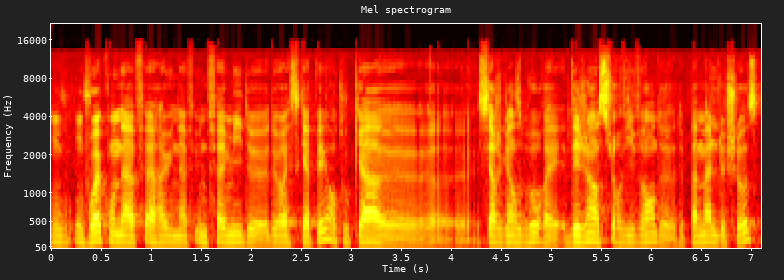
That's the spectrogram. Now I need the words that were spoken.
on, voit qu'on a affaire à une, famille de, rescapés. En tout cas, Serge Gainsbourg est déjà un survivant de, pas mal de choses.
